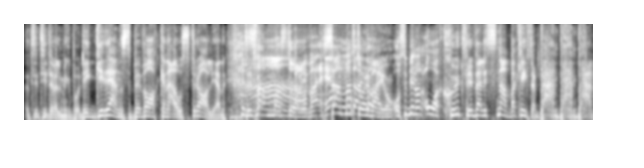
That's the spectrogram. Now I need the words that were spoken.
jag tittar väldigt mycket på det är Gränsbevakarna Australien. För det Samma story varenda Samma story gång. varje gång och så blir man åksjuk för det är väldigt snabba klipp. Bam, bam, bam.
